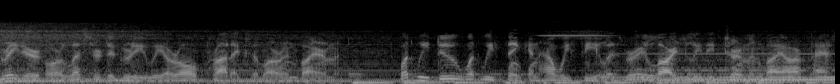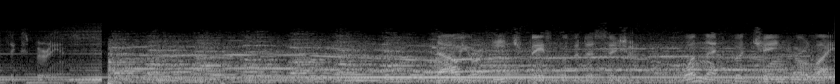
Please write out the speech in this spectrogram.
greater or lesser degree, we are all products of our environment. What we do, what we think, and how we feel is very largely determined by our past experience. Now you're each faced with a decision, one that could change your life.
